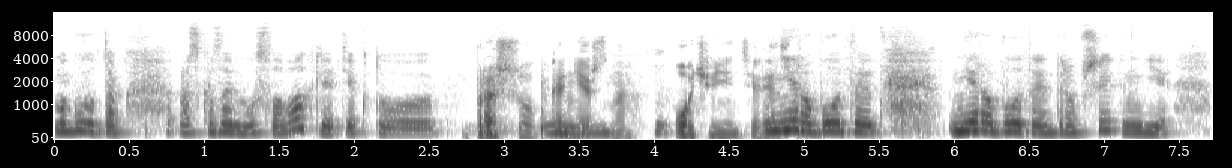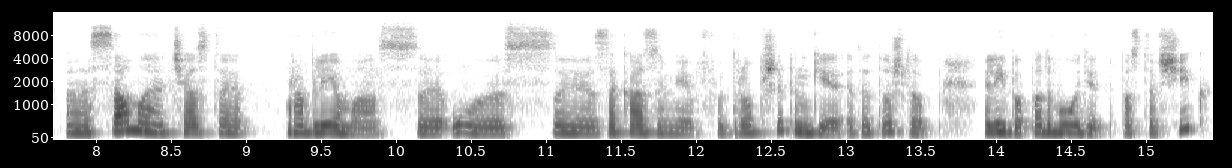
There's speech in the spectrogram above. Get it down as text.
Могу так рассказать в двух словах для тех, кто Прошу, конечно. Очень не интересно. работает, не работает в дропшиппинге. Э, Самая частая проблема с, с заказами в дропшиппинге это то, что либо подводит поставщик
